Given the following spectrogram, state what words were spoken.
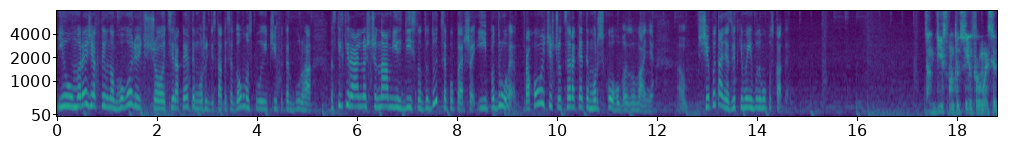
І у мережі активно обговорюють, що ці ракети можуть дістатися до Москви чи Петербурга. Наскільки реально, що нам їх дійсно дадуть, це по-перше. І по-друге, враховуючи, що це ракети морського базування. е, Ще питання: звідки ми їх будемо пускати? Так, дійсно до цієї інформації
